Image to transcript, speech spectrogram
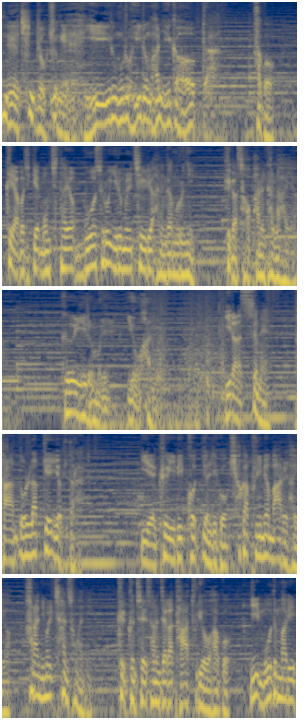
내 친족 중에 이 이름으로 이름한 이가 없다. 하고 그의 아버지께 몸짓하여 무엇으로 이름을 지으려 하는가 물으니 그가 서판을 달라 하여 그 이름을 요한. 이라 쓰매 다 놀랍게 여기더라. 이에 그 입이 곧 열리고 혀가 풀리며 말을 하여 하나님을 찬송하니 그 근처에 사는 자가 다 두려워하고 이 모든 말이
